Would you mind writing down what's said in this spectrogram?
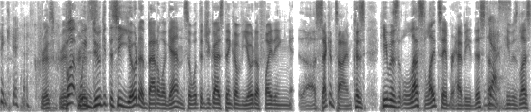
Chris, Chris. But we do get to see Yoda battle again. So, what did you guys think of Yoda fighting uh, a second time? Because he was less lightsaber heavy this time. Yes. He was less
